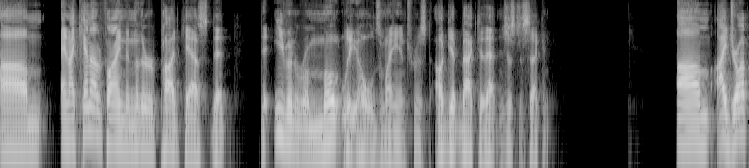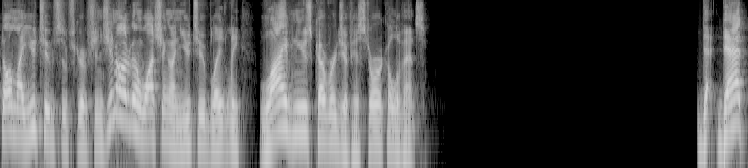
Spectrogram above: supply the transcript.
Um, and I cannot find another podcast that that even remotely holds my interest. I'll get back to that in just a second. Um, I dropped all my YouTube subscriptions. You know I've been watching on YouTube lately? Live news coverage of historical events. That that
